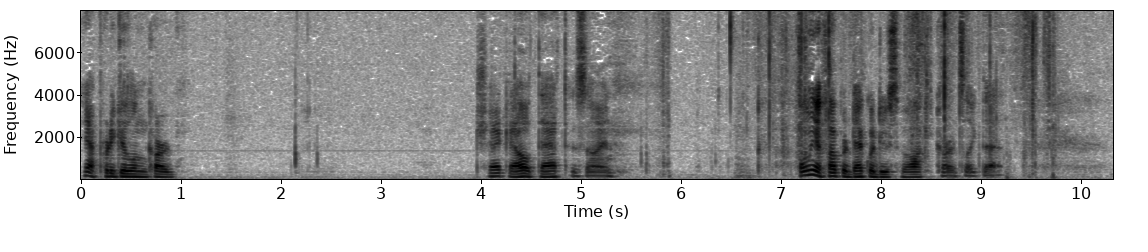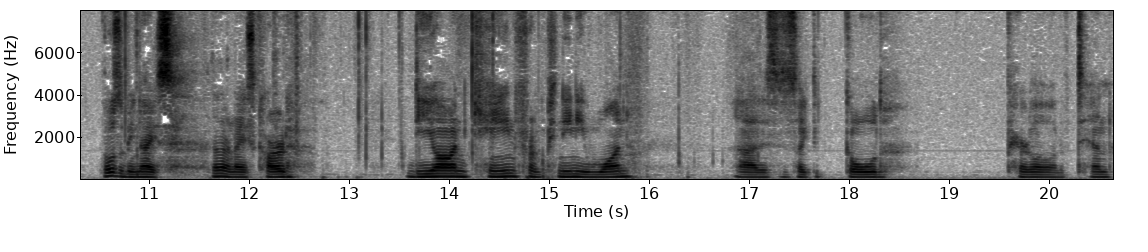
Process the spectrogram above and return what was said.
Yeah, pretty good looking card. Check out that design. Only if Upper Deck would do some hockey cards like that. Those would be nice. Another nice card. Deon Cain from Panini 1. Uh, this is like the gold parallel out of 10.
